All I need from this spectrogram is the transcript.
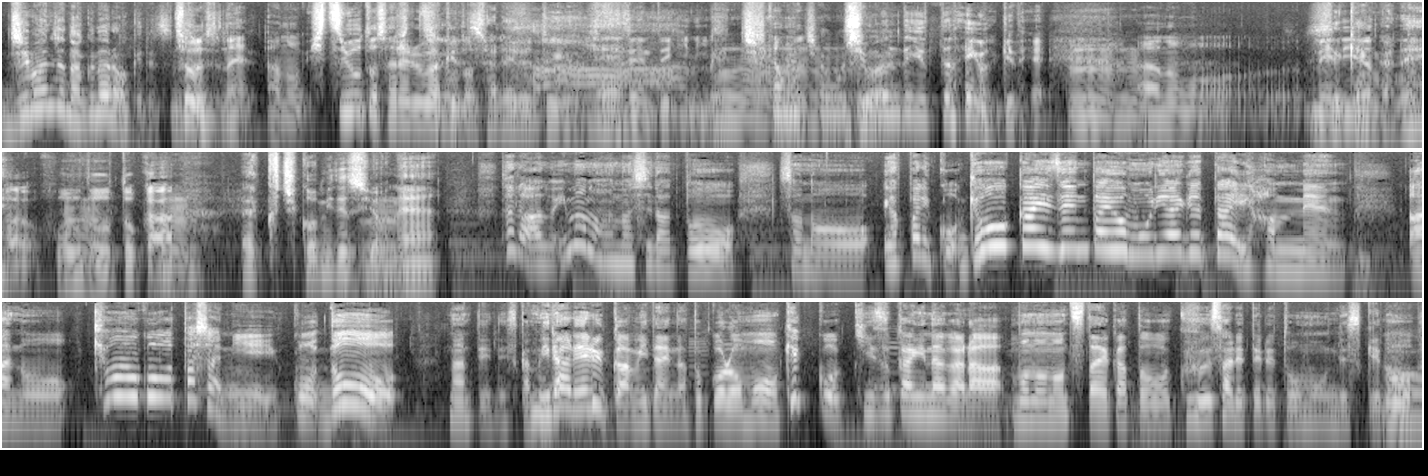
自慢じゃなくなるわけですね。そうですね。あの必要とされるわけ必要とですよ。されるというね。必然的に。しかも自分で言ってないわけで、うんうん。あのメディア世間がね。とか報道とか、うんうん。え口コミですよね。ただあの今の話だとそのやっぱりこう業界全体を盛り上げたい反面、あの競合他社にこうどうなんていうんですか見られるかみたいなところも結構気遣いながらものの伝え方を工夫されてると思うんですけど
